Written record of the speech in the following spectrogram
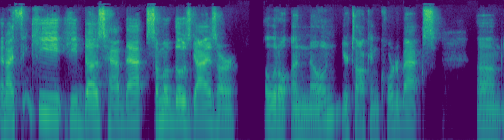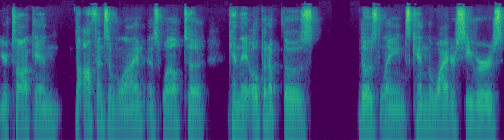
and I think he he does have that. Some of those guys are a little unknown. You're talking quarterbacks, um, you're talking the offensive line as well. To can they open up those those lanes? Can the wide receivers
